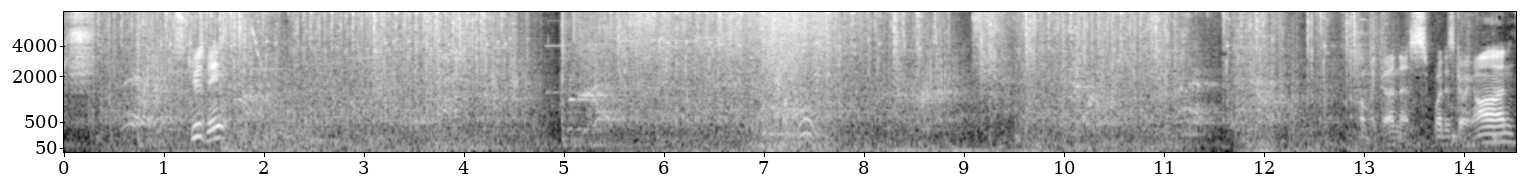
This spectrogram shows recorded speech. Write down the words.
Excuse me. Goodness, what is going on?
